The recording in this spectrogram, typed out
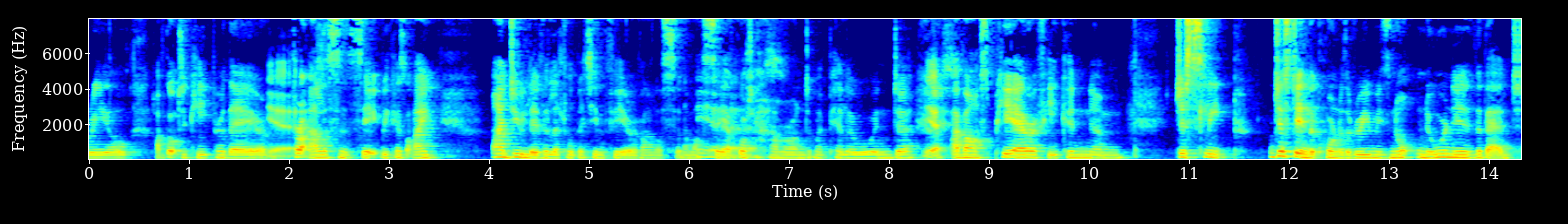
real. I've got to keep her there Yes. for Alison's sake because I. I do live a little bit in fear of Alison. I must say, I've got a hammer under my pillow, and uh, Yes. I've asked Pierre if he can um, just sleep just in the corner of the room. He's not nowhere near the bed.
